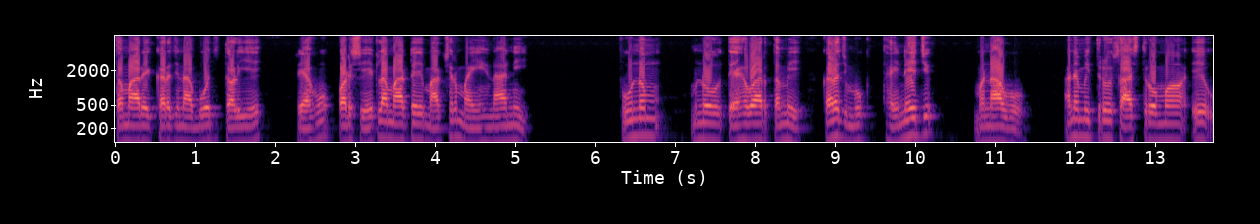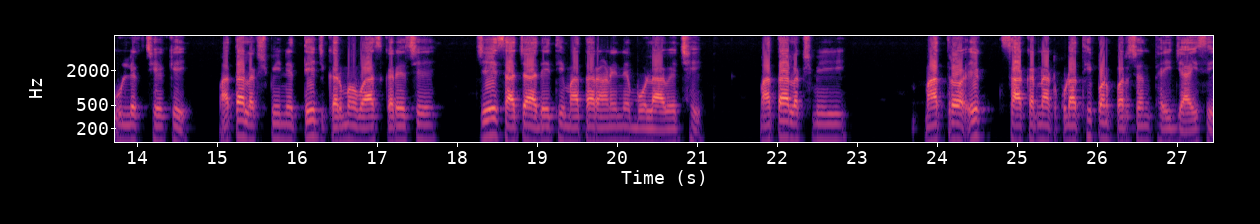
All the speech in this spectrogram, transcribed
તમારે કર્જના બોજ તળિયે રહેવું પડશે એટલા માટે માક્ષર મહિનાની પૂનમનો તહેવાર તમે કરજ મુક્ત થઈને જ મનાવો. અને મિત્રો, શાસ્ત્રોમાં એ ઉલ્લેખ છે કે માતા લક્ષ્મીને તે જ કર્મ વાસ કરે છે જે સાચા હૃદયથી માતા રાણીને બોલાવે છે. માતા લક્ષ્મી માત્ર એક સાકરના ટુકડાથી પણ પ્રસન્ન થઈ જાય છે.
